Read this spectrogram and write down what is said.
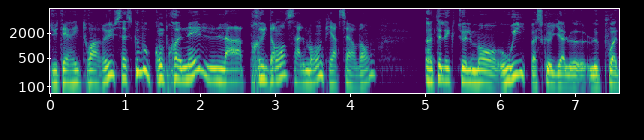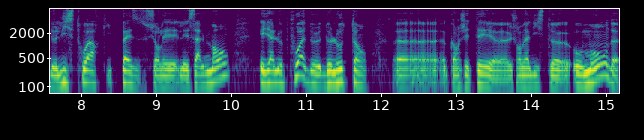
du territoire russe. Est-ce que vous comprenez la prudence allemande, Pierre Servant Intellectuellement, oui, parce qu'il y a le, poids de l'histoire qui pèse sur les, Allemands, et il y a le poids de, l'OTAN. Euh, quand j'étais euh, journaliste euh, au Monde,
